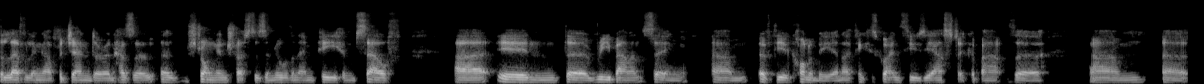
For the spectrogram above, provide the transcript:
the levelling up agenda and has a, a, strong interest as a Northern MP himself uh, in the rebalancing um, of the economy, and I think he's quite enthusiastic about the um, uh,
